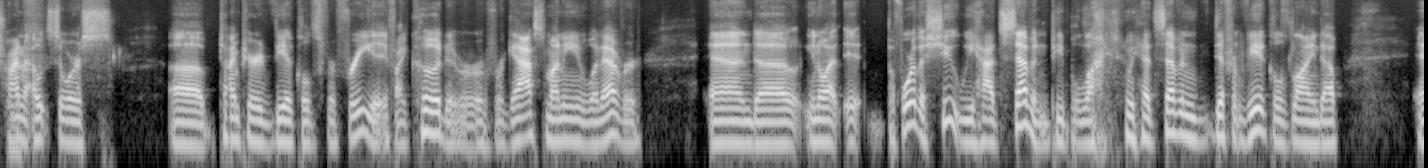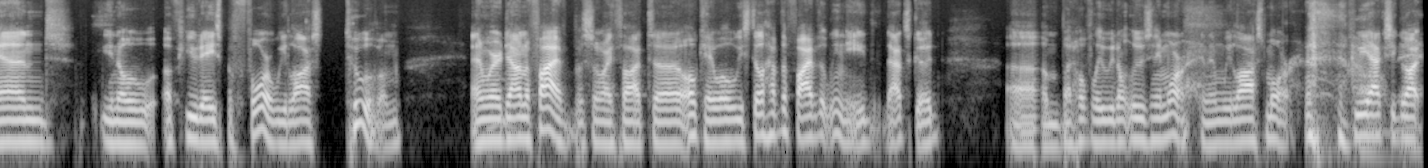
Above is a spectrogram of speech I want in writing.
trying to outsource uh, time period vehicles for free if I could, or for gas money, whatever. And uh, you know, it, before the shoot, we had seven people lined. We had seven different vehicles lined up, and you know, a few days before, we lost two of them and we're down to five. So I thought, uh, okay, well, we still have the five that we need. That's good um, but hopefully we don't lose any more and then we lost more we oh, actually man. got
